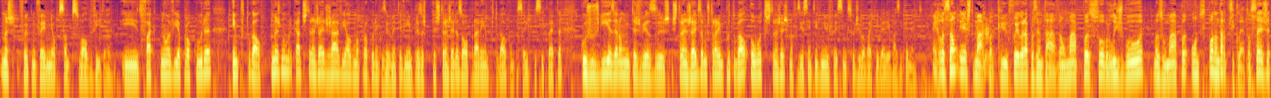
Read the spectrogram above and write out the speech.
mas foi como foi a minha opção pessoal de vida. E, de facto, não havia procura em Portugal, mas no mercado estrangeiro já havia alguma procura, inclusive havia empresas estrangeiras a operarem em Portugal com passeios de bicicleta, cujos guias eram muitas vezes estrangeiros a mostrar em Portugal a outros estrangeiros que não fazia sentido nenhum e foi assim que surgiu a Bike Iberia, basicamente. Em relação a este mapa que foi agora apresentado, é um mapa sobre Lisboa, mas um mapa onde se pode andar de bicicleta, ou seja,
